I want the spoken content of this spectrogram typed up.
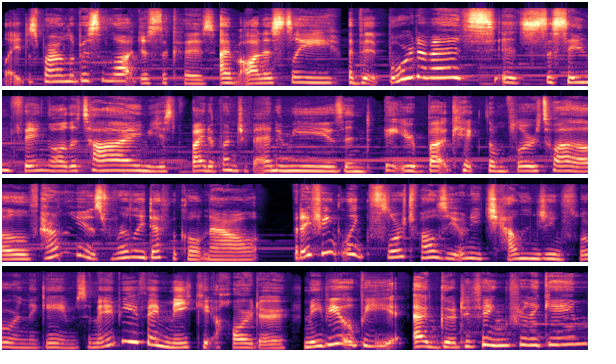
played the Spiral Abyss a lot just because I'm honestly a bit bored of it. It's the same thing all the time. You just fight a bunch of enemies and get your butt kicked on floor 12. Apparently it's really difficult now. But I think like floor 12 is the only challenging floor in the game. So maybe if I make it harder, maybe it'll be a good thing for the game.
